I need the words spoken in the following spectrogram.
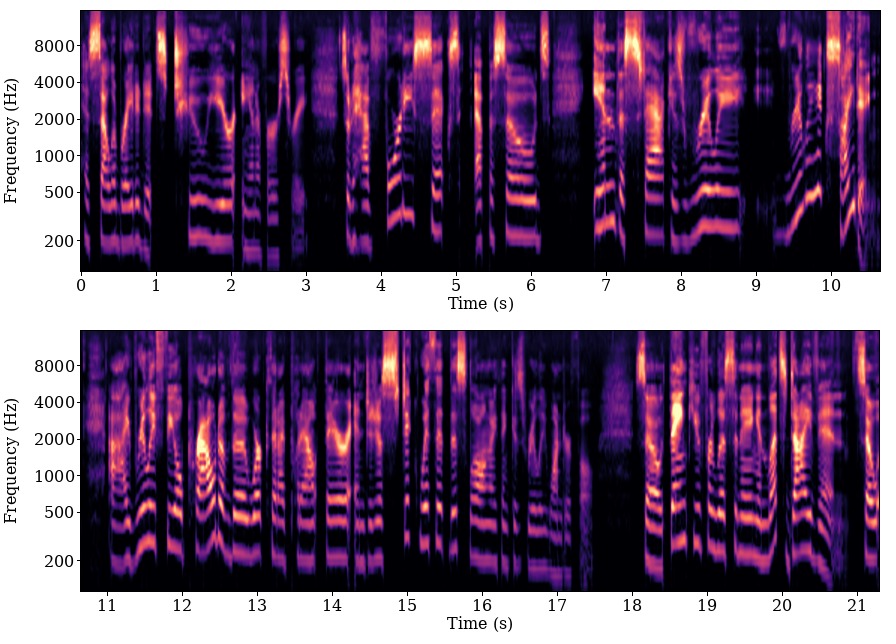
has celebrated its two year anniversary. So, to have 46 episodes in the stack is really really exciting. I really feel proud of the work that I put out there and to just stick with it this long I think is really wonderful. So, thank you for listening and let's dive in. So,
